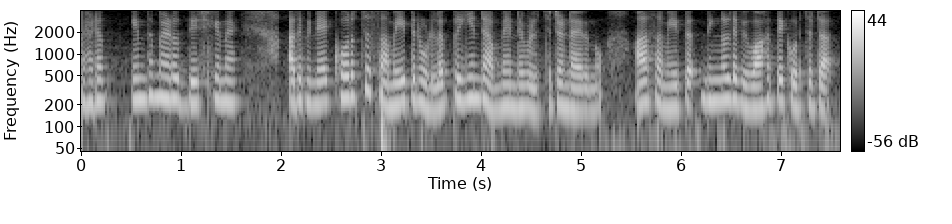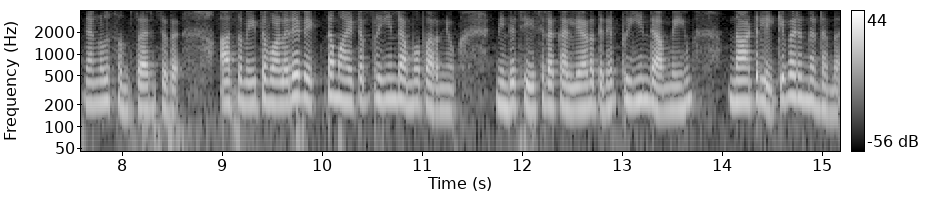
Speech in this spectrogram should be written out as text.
മാഡം എന്താ മേഡം ഉദ്ദേശിക്കുന്നത് അത് പിന്നെ കുറച്ച് സമയത്തിനുള്ളിൽ പ്രിയന്റെ അമ്മ എന്നെ വിളിച്ചിട്ടുണ്ടായിരുന്നു. ആ സമയത്ത് നിങ്ങളുടെ വിവാഹത്തെക്കുറിച്ചിട്ടാണ് ഞങ്ങൾ സംസാരിച്ചത്. ആ സമയത്ത് വളരെ വ്യക്തമായിട്ട് പ്രിയന്റെ അമ്മ പറഞ്ഞു നിന്റെ ചേച്ചിയുടെ കല്യാണത്തിന് പ്രിയന്റെ അമ്മയും നാട്ടിലേക്ക് വരുന്നുണ്ടെന്ന്.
